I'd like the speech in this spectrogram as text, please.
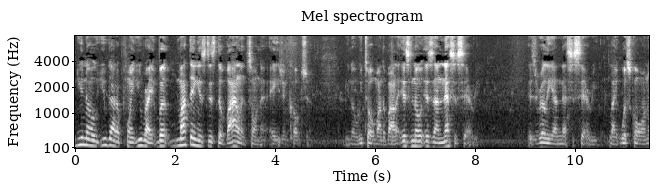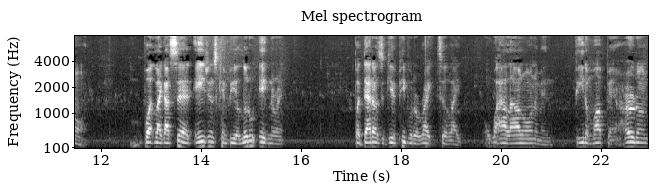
you know, you got a point. You right, but my thing is just the violence on the Asian culture. You know, we talk about the violence. It's no, it's unnecessary. It's really unnecessary. Like what's going on. But like I said, Asians can be a little ignorant but that doesn't give people the right to like wild out on them and beat them up and hurt them.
